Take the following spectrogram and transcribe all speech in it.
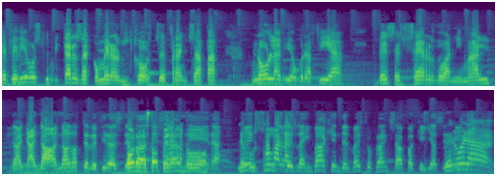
Te pedimos que invitaras a comer a los hijos de Frank Zappa, no la biografía de ese cerdo animal. No, no, no, no, no te refieras de Ahora está operando. manera. Le no gustaba la- la imagen del maestro Frank Zappa que ya se Pero era,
